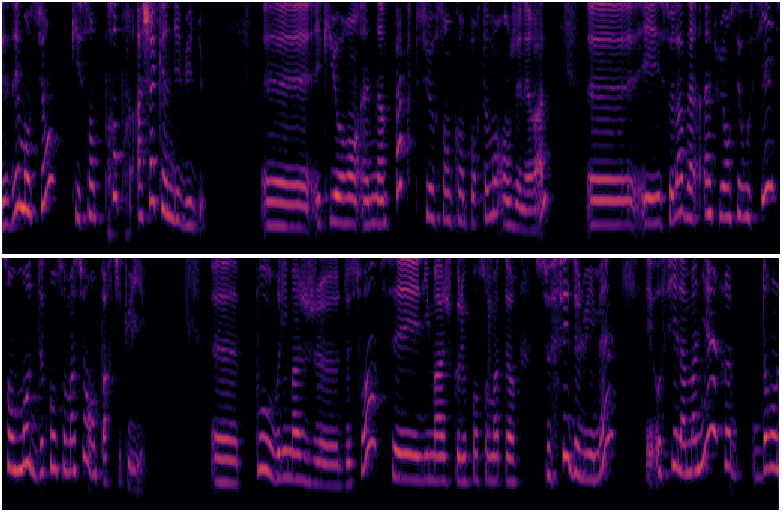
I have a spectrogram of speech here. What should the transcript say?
les émotions qui sont propres à chaque individu et qui auront un impact sur son comportement en général. Euh, et cela va influencer aussi son mode de consommation en particulier. Euh, pour l'image de soi, c'est l'image que le consommateur se fait de lui-même et aussi la manière dont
